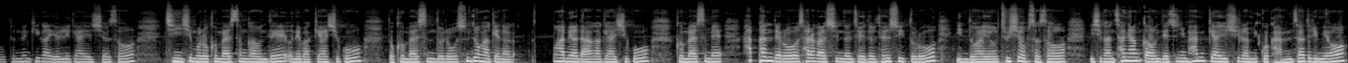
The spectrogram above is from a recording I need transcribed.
또 듣는 귀가 열리게 하여 주셔서 진심으로 그 말씀 가운데 은혜 받게 하시고 또 그 말씀대로 순종하게 나 하며 나아가게 하시고 그 말씀에 합한 대로 살아갈 수 있는 저희들 될 수 있도록 인도하여 주시옵소서 이 시간 찬양 가운데 주님 함께하여 주시라 믿고 감사드리며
